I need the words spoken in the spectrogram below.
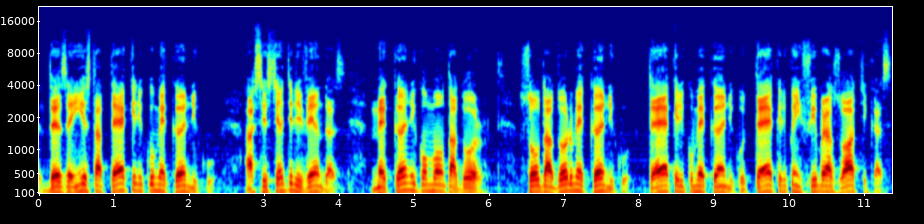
desenhista técnico mecânico, assistente de vendas, mecânico montador, soldador mecânico, técnico mecânico, técnico em fibras óticas,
